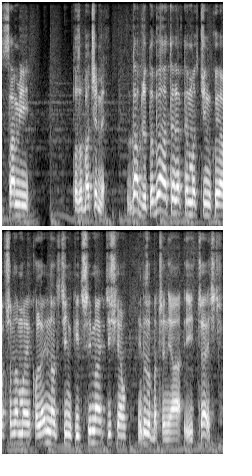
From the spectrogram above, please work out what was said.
Sami to zobaczymy. Dobrze, to było na tyle w tym odcinku. Ja wszedłem na moje kolejne odcinki. Trzymajcie się i do zobaczenia i cześć.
